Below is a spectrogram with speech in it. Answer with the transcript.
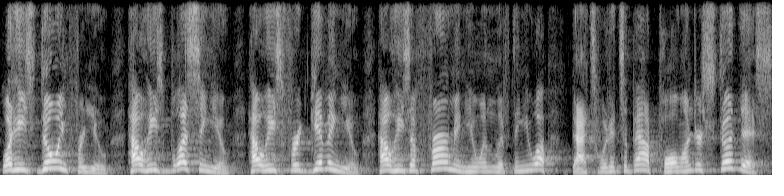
what he's doing for you, how he's blessing you, how he's forgiving you, how he's affirming you and lifting you up. That's what it's about. Paul understood this.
